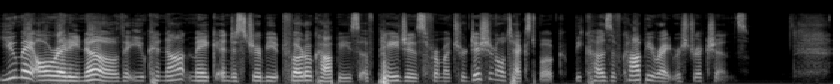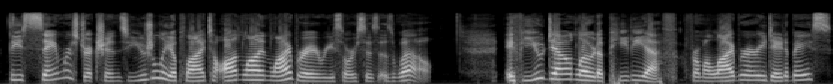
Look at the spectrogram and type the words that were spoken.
You may already know that you cannot make and distribute photocopies of pages from a traditional textbook because of copyright restrictions. These same restrictions usually apply to online library resources as well. If you download a PDF from a library database,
